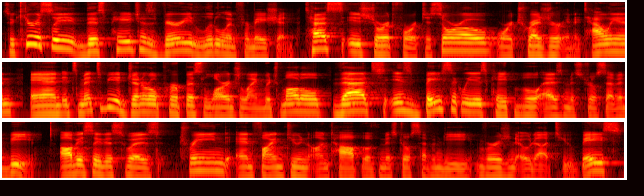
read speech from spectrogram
So curiously, this page has very little information. Tess is short for tesoro or treasure in Italian, and it's meant to be a general purpose large language model that is basically as capable as Mistral 7B. Obviously, this was trained and fine-tuned on top of Mistral 7B version 0.2 base.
